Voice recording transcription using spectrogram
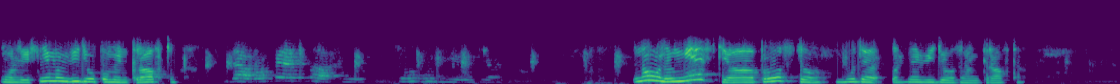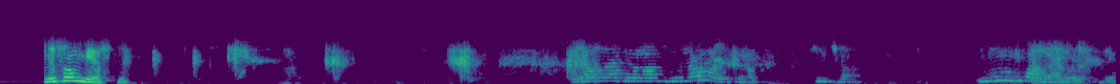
може, і знімемо відео по Майнкрафту. Да, просто я спрашиваю, что вы будете делать. Ну, не вместе, а просто буде одне відео з Майнкрафта. Не совместно. Узнать, у нас гулял Майнкрафт сейчас. Ну, не понравилось тебе.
